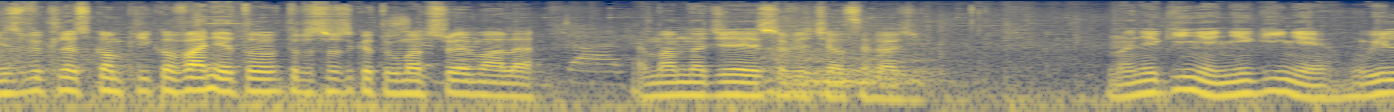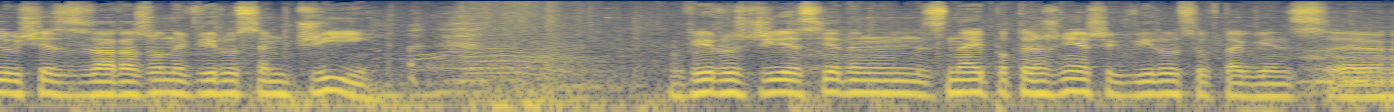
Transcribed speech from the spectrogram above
Niezwykle skomplikowanie to troszeczkę tłumaczyłem, ale mam nadzieję, że wiecie o co chodzi. No nie ginie, nie ginie. Willus jest zarażony wirusem G. Wirus G jest jeden z najpotężniejszych wirusów, tak więc e,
